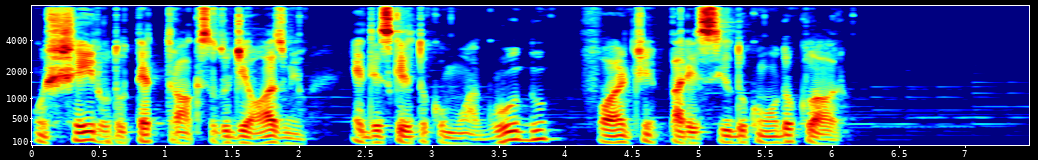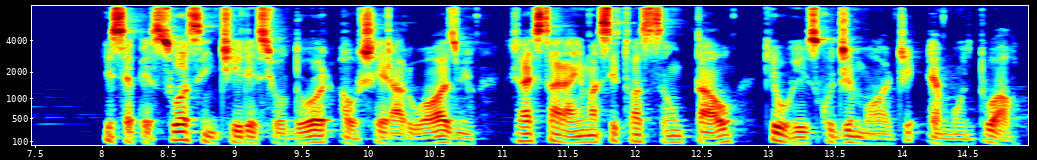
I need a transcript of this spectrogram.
O cheiro do tetróxido de ósmio é descrito como agudo, forte, parecido com o do cloro. E se a pessoa sentir esse odor ao cheirar o ósmio, já estará em uma situação tal que o risco de morte é muito alto.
